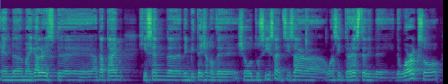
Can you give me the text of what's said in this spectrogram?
and uh, my gallerist uh, at that time he sent uh, the invitation of the show to Siza, and Siza was interested in the in the work, so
